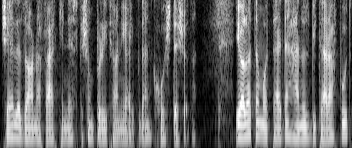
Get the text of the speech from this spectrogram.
40 هزار نفر که نصفشون بریتانیایی بودن کشته شدن. ایالات متحده هنوز بیطرف بود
